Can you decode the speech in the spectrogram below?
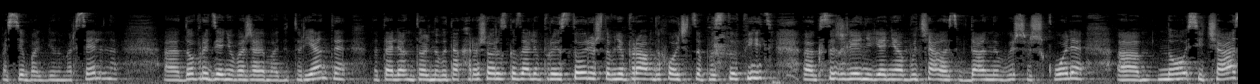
Спасибо, Альбина Марселина. Э, добрый день, уважаемые абитуриенты. Наталья Анатольевна, вы так хорошо рассказали про историю, что мне правда хочется поступить. Э, к сожалению, я не обучалась в данной высшей школе, э, но сейчас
